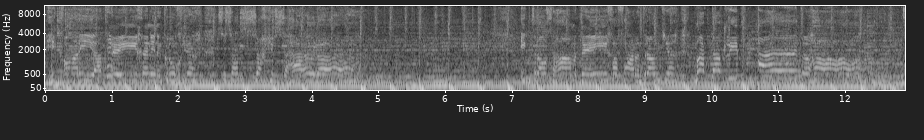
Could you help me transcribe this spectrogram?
Ik kwam Maria tegen in een kroegje, ze zat zachtjes te huilen. Ik troostte haar meteen, gaf haar een drankje, maar dat liep uit de hand.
